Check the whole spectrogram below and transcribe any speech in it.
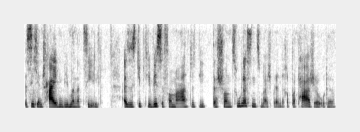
sich entscheiden, wie man erzählt. Also es gibt gewisse Formate, die das schon zulassen, zum Beispiel eine Reportage oder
